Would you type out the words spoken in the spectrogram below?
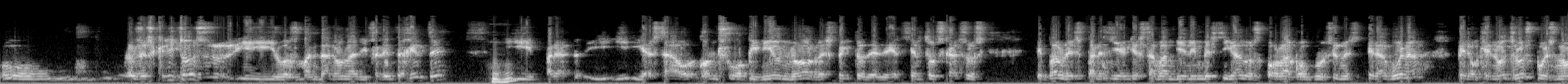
los escritos y los mandaron a diferente gente y, para, y, hasta con su opinión ¿no? respecto de, ciertos casos que les parecía que estaban bien investigados o la conclusión era buena, pero que en otros pues no,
